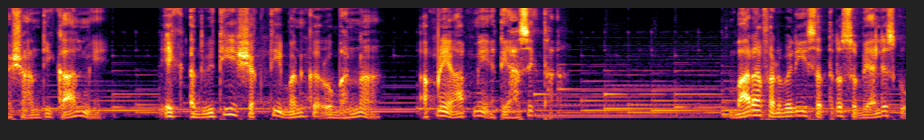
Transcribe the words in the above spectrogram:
अशांति काल में एक अद्वितीय शक्ति बनकर उभरना अपने आप में ऐतिहासिक था। 12 फरवरी 1742 को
